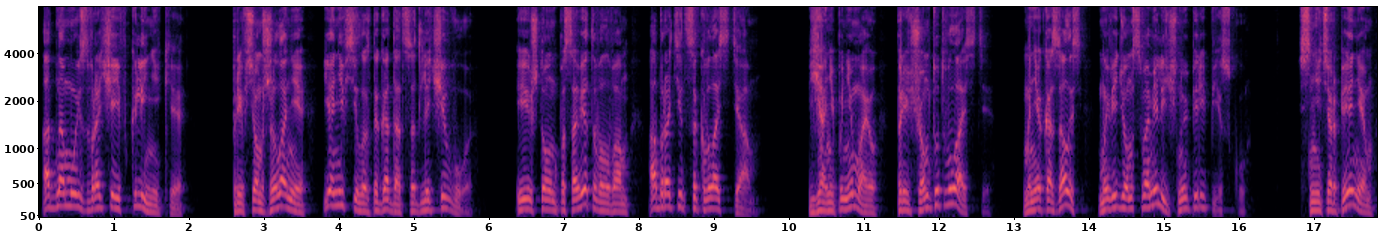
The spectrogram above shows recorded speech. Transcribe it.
одному из врачей в клинике. При всем желании я не в силах догадаться для чего. И что он посоветовал вам обратиться к властям. Я не понимаю, при чем тут власти? Мне казалось, мы ведем с вами личную переписку. С нетерпением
